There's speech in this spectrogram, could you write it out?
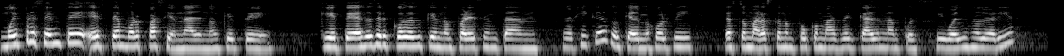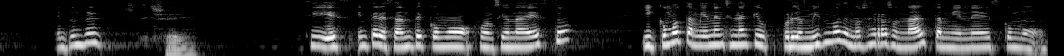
muy presente este amor pasional, ¿no? Que te, que te hace hacer cosas que no parecen tan lógicas o que a lo mejor si las tomaras con un poco más de calma, pues igual no lo harías. Entonces, sí. sí, es interesante cómo funciona esto y cómo también menciona que por lo mismo de no ser razonal, también es como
